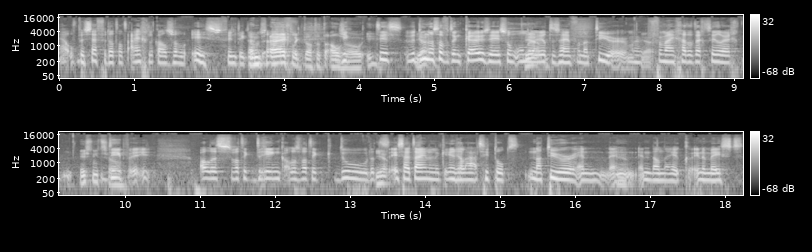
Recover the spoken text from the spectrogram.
Ja, of beseffen dat dat eigenlijk al zo is, vind ik dan En zo. eigenlijk dat het al Je- zo is. Het is, we Ja. doen alsof het een keuze is om onderdeel Ja. te zijn van natuur. Maar Ja. voor mij gaat het echt heel erg Is niet zo. diep. Alles wat ik drink, alles wat ik doe, dat Ja. is uiteindelijk in relatie tot natuur. En, en, Ja. en dan ook in de meest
